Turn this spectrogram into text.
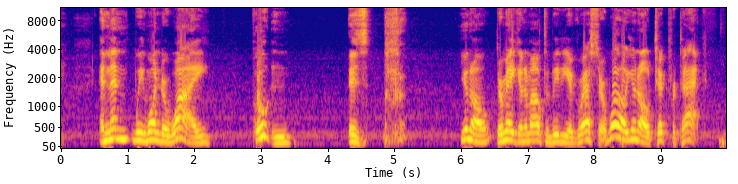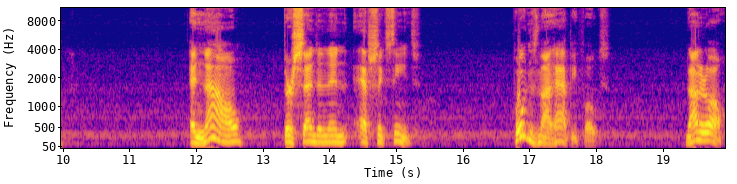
and then we wonder why Putin is, you know, they're making him out to be the aggressor. Well, you know, tick for tack. And now they're sending in F 16s. Putin's not happy, folks. Not at all.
